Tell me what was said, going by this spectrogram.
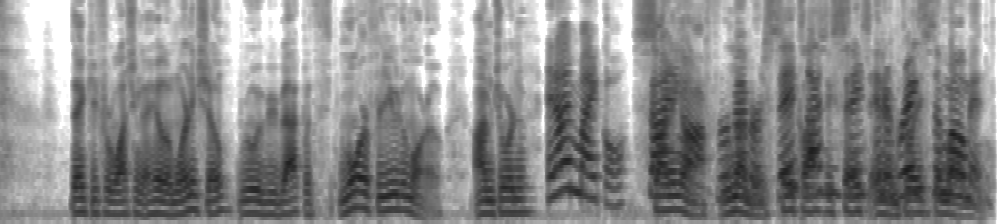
blessed. Thank you for watching the Halo Morning Show. We will be back with more for you tomorrow. I'm Jordan. And I'm Michael. Signing off. Remember, stay classy, Saints, and embrace the moment.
